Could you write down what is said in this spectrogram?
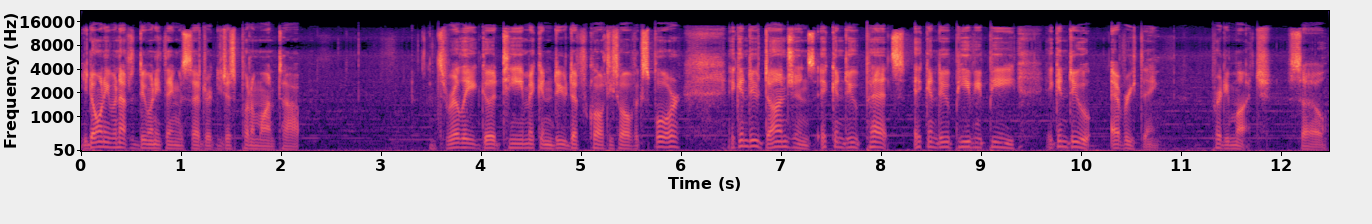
You don't even have to do anything with cedric. You just put him on top it's really good team. It can do difficulty 12 explore it can do dungeons. It can do pets. It can do pvp it can do everything pretty much. So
